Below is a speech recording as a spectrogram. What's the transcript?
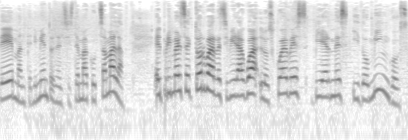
de mantenimiento en el sistema Cutzamala. El primer sector va a recibir agua los jueves, viernes y domingos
